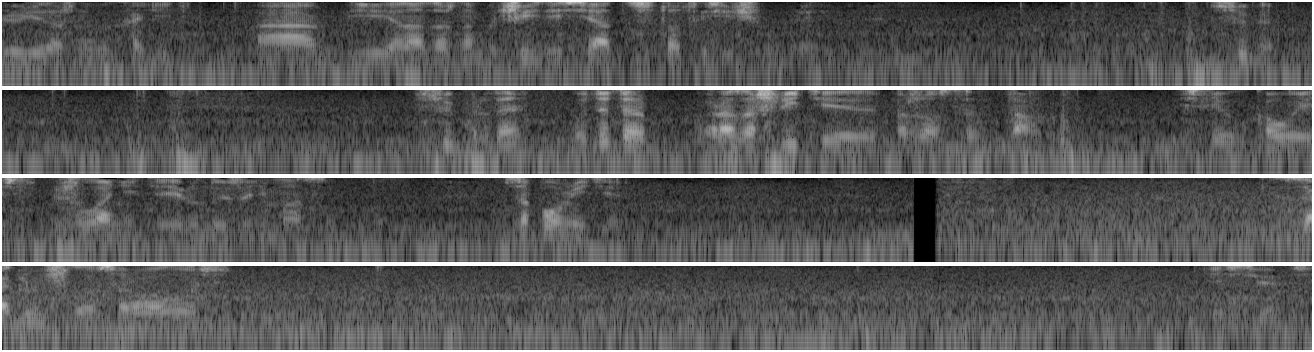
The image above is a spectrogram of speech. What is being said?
люди должны выходить, а, и она должна быть 60-100 тысяч рублей. Супер. Супер, да? Вот это разошлите, пожалуйста, там, если у кого есть желание этой ерундой заниматься. Запомните. Заглючило, сорвалось. есть связь.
